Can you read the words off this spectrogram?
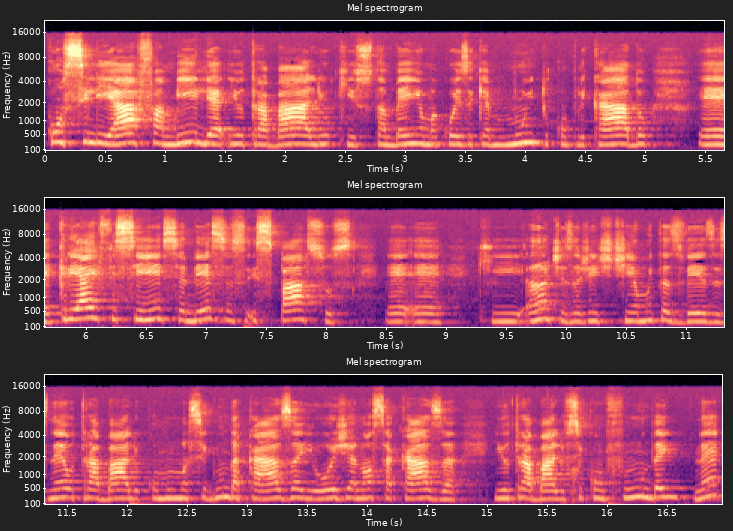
conciliar a família e o trabalho, que isso também é uma coisa que é muito complicado. É, criar eficiência nesses espaços é, é, que antes a gente tinha muitas vezes né, o trabalho como uma segunda casa e hoje a nossa casa e o trabalho se confundem, né?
